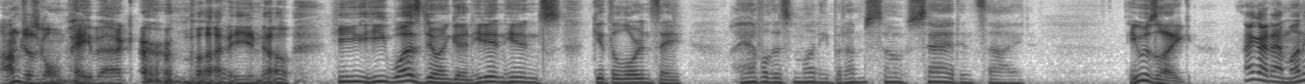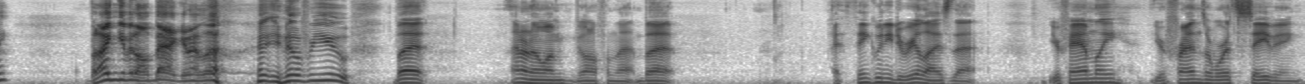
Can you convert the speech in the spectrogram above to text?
I'm just gonna pay back everybody, you know. He he was doing good. He didn't he didn't get the Lord and say, I have all this money, but I'm so sad inside. He was like, I got that money, but I can give it all back, and I love you know for you. But I don't know. I'm going off on that, but I think we need to realize that your family, your friends are worth saving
